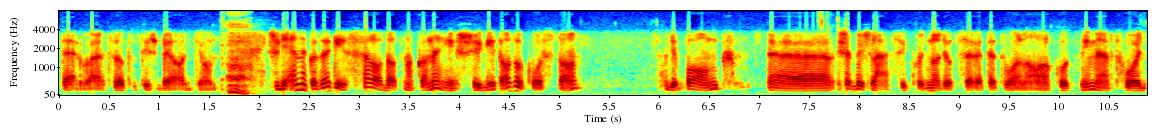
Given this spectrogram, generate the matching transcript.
tervváltozatot is beadjon. Ah. És ugye ennek az egész feladatnak a nehézségét az okozta, hogy a bank és ebből is látszik, hogy nagyot szeretett volna alkotni, mert hogy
